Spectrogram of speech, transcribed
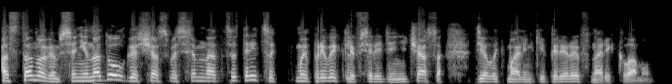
Остановимся ненадолго. Сейчас 18.30. Мы привыкли в середине часа делать маленький перерыв на рекламу.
